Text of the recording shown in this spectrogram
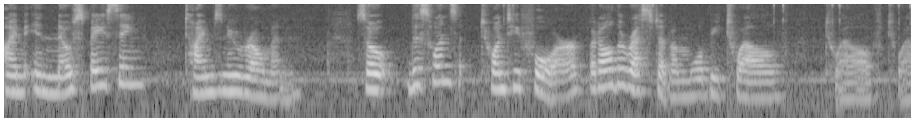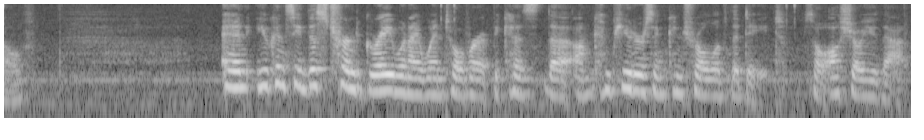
I'm in no spacing, Times New Roman. So this one's 24, but all the rest of them will be 12, 12, 12. And you can see this turned gray when I went over it because the um, computer's in control of the date. So I'll show you that.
